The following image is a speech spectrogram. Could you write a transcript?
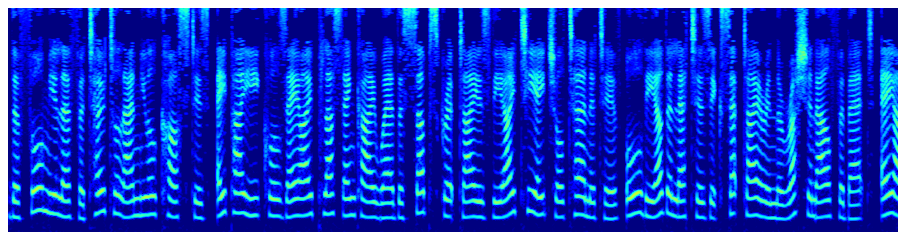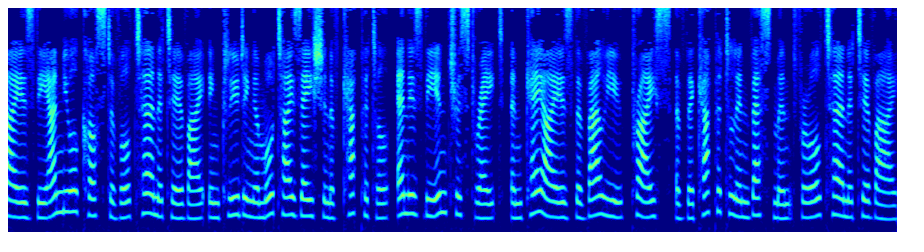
The formula for total annual cost is API equals AI plus ENCI where the subscript I is the ITH alternative all the other letters except I are in the Russian alphabet. AI is the annual cost of alternative I including amortization of capital, N is the interest rate, and KI is the value price of the capital investment for alternative I.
